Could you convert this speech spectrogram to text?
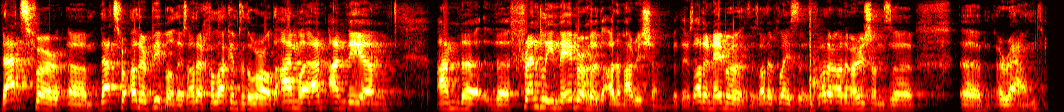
That's for, um, that's for other people. There's other chalakim to the world. I'm, I'm, I'm the... Um, I'm the, the friendly neighborhood Adam Harishon, but there's other neighborhoods, there's other places, there's other Adam Harishons uh, uh, around.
